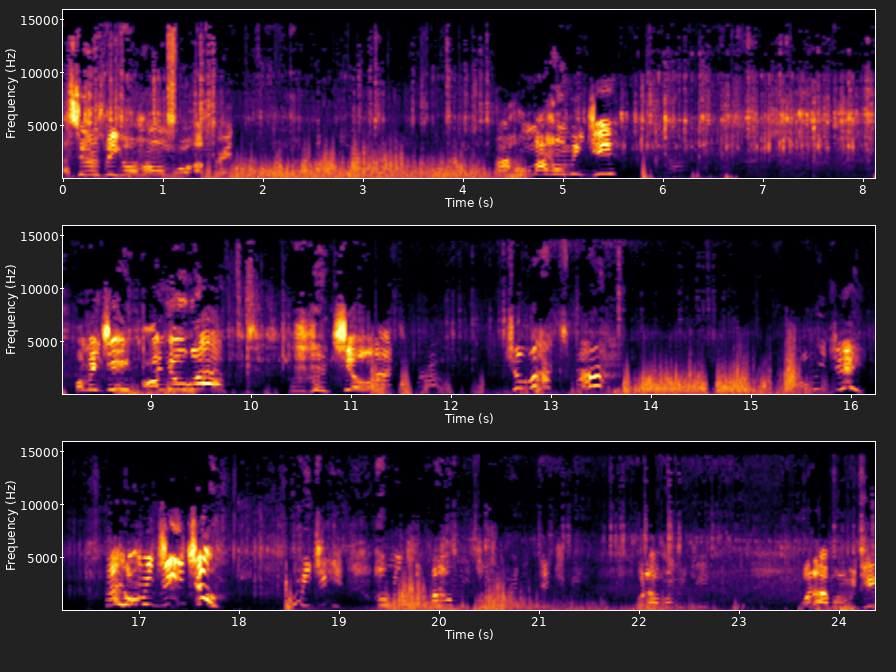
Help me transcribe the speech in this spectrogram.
As soon as we go home, we'll upgrade. My, my homie G. Homie G, on your left. Chillax, bro. Chillax, bro. Homie G. Hey, homie G, chill. Homie G. Homie G. My homie G trying to ditch me. What up, homie G? What up, homie G?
